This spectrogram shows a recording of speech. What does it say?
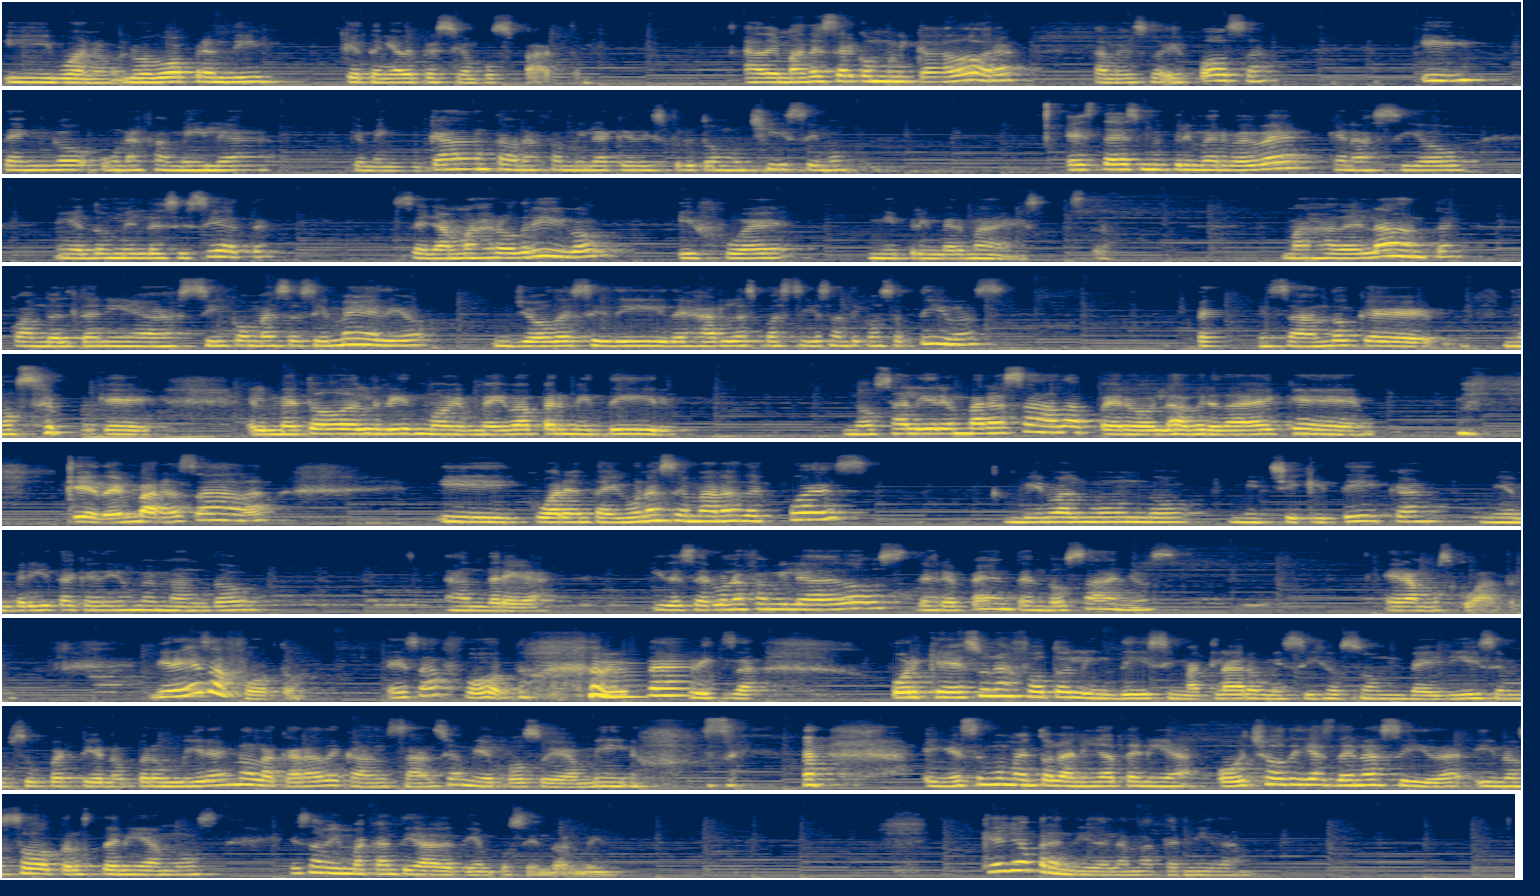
Y bueno, luego aprendí que tenía depresión postparto. Además de ser comunicadora, también soy esposa y tengo una familia que me encanta, una familia que disfruto muchísimo. Este es mi primer bebé que nació en el 2017. Se llama Rodrigo y fue mi primer maestro. Más adelante, cuando él tenía cinco meses y medio, yo decidí dejar las pastillas anticonceptivas pensando que, no sé, porque el método del ritmo me iba a permitir no salir embarazada, pero la verdad es que quedé embarazada y 41 semanas después vino al mundo mi chiquitica, mi hembrita que Dios me mandó, Andrea. Y de ser una familia de dos, de repente en dos años, éramos cuatro. Miren esa foto, esa foto, a mí me risa, porque es una foto lindísima, claro, mis hijos son bellísimos, súper tiernos, pero mírennos la cara de cansancio a mi esposo y a mí. en ese momento la niña tenía ocho días de nacida y nosotros teníamos esa misma cantidad de tiempo sin dormir. ¿Qué yo aprendí de la maternidad?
